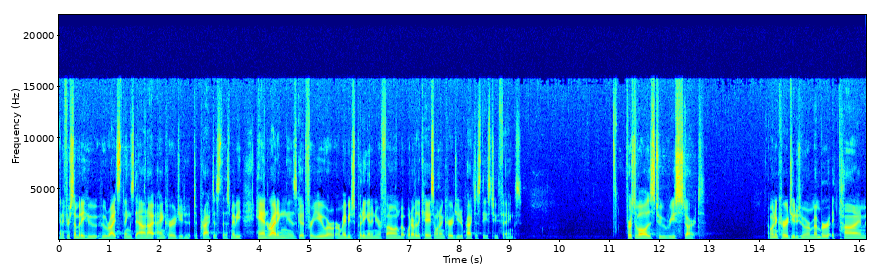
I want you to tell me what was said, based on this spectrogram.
and if you're somebody who, who writes things down, I, I encourage you to, to practice this. Maybe handwriting is good for you, or, or maybe just putting it in your phone. But whatever the case, I want to encourage you to practice these two things. First of all, is to restart. I want to encourage you to remember a time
